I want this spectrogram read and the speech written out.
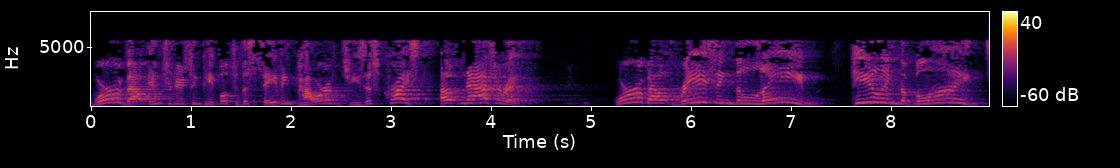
We're about introducing people to the saving power of Jesus Christ of Nazareth. We're about raising the lame, healing the blind.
